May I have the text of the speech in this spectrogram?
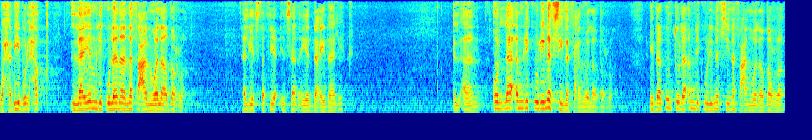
وحبيب الحق لا يملك لنا نفعاً ولا ضرا. هل يستطيع إنسان أن يدعي ذلك؟ الآن قل لا أملك لنفسي نفعاً ولا ضرا. إذا كنت لا أملك لنفسي نفعاً ولا ضرا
